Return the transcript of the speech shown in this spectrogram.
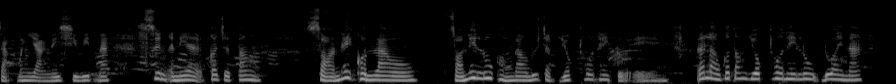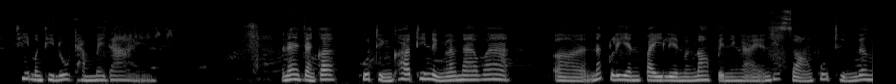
สรรคบางอย่างในชีวิตนะ ซึ่งอันเนี้ยก็จะต้องสอนให้คนเราสอนให้ลูกของเรารู้จักยกโทษให้ตัวเอง แล้วเราก็ต้องยกโทษให้ลูกด้วยนะ ที่บางทีลูกทำไม่ได้นะอันนั้นอาจารย์ก็พูดถึงข้อที่หนึ่งแล้วนะว่านักเรียนไปเรียนเมืองนอกเป็นยังไง อันที่สองพูดถึงเรื่อง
